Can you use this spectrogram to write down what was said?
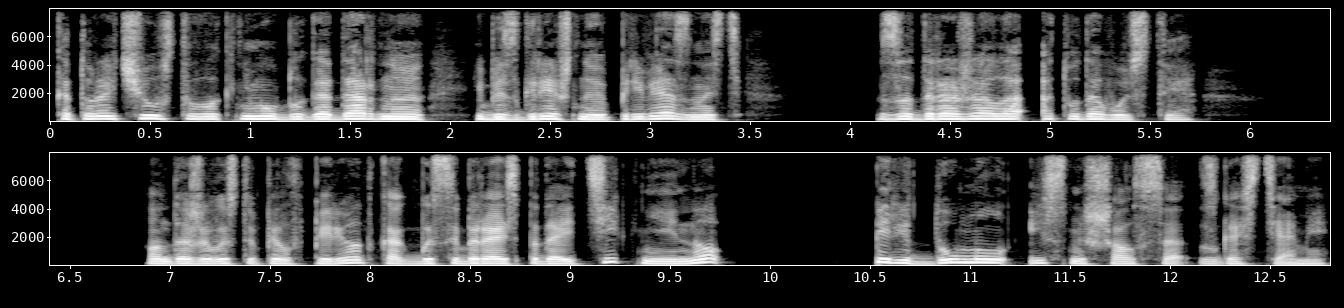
которая чувствовала к нему благодарную и безгрешную привязанность, задрожала от удовольствия. Он даже выступил вперед, как бы собираясь подойти к ней, но передумал и смешался с гостями.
